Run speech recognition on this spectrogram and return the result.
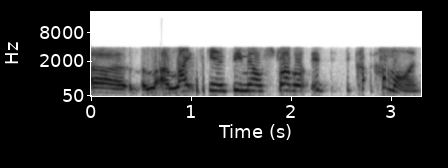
uh, a light skinned female struggle. It, it, come on.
